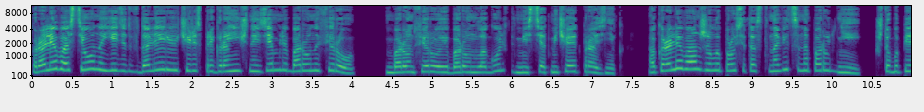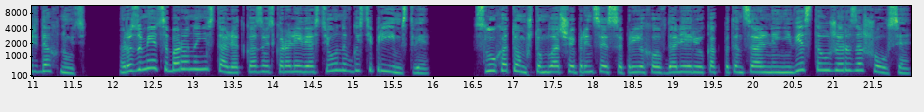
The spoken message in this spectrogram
королева Астиона едет в Далерию через приграничные земли барона Феро. Барон Феро и барон Лагольд вместе отмечают праздник, а королева Анжела просит остановиться на пару дней, чтобы передохнуть. Разумеется, бароны не стали отказывать королеве Астиона в гостеприимстве. Слух о том, что младшая принцесса приехала в Далерию как потенциальная невеста, уже разошелся.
